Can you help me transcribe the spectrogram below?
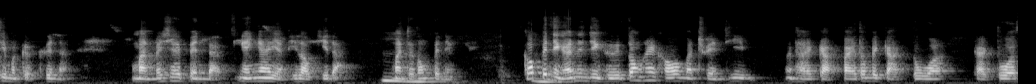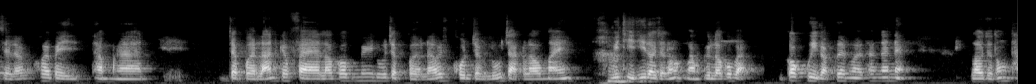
ที่มันเกิดขึ้นอะ มันไม่ใช่เป็นแบบง่าย ๆ อย่างที่เราคิดอะ มันจะต้องเป็นอย่างนี้ก็เป็นอย่างนั้นจริงๆ คือต้องให้เขามาเทรนที่เมืองไทยกลับไปต้องไปกักตัวกักตัวเสร็จแล้วก็ค่อยไปทำงาน จะเปิดร้านกาแฟเราก็ไม่รู้จะเปิดแล้วคนจะรู้จักเราไหมครับวิธีที่เราจะต้องทำคือเราก็แบบ ก็คุยกับเพื่อนว่าถ้างั้นเนี่ยเราจะต้องท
